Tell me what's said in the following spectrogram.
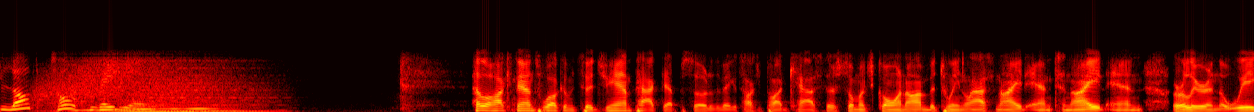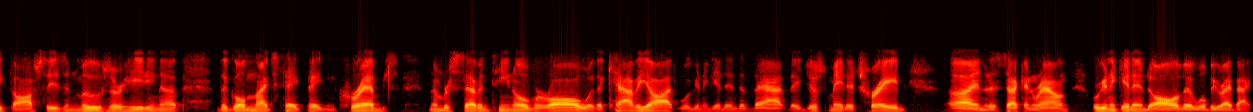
Blog Talk Radio. Hello, hockey fans. Welcome to a jam-packed episode of the Vegas Hockey Podcast. There's so much going on between last night and tonight, and earlier in the week. The off-season moves are heating up. The Golden Knights take Peyton Krebs, number 17 overall, with a caveat. We're going to get into that. They just made a trade uh, in the second round. We're going to get into all of it. We'll be right back.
